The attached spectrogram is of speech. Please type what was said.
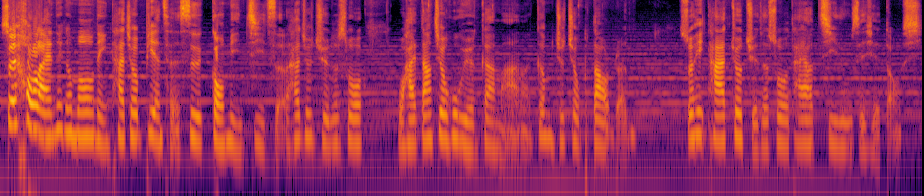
所以后来那个 Morning 他就变成是公民记者，他就觉得说。我还当救护员干嘛呢？根本就救不到人，所以他就觉得说他要记录这些东西。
